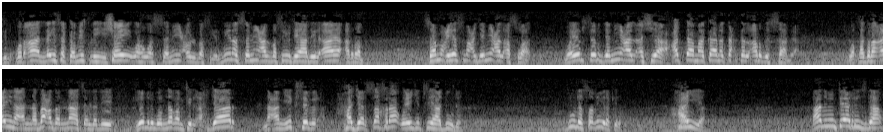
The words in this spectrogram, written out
في القرآن ليس كمثله شيء وهو السميع البصير. من السميع البصير في هذه الآية؟ الرب. سمع يسمع جميع الأصوات ويبصر جميع الأشياء حتى ما كان تحت الأرض السابعة. وقد رأينا أن بعض الناس الذي يضرب اللغم في الأحجار نعم يكسر حجر صخرة ويجد فيها دودة. دودة صغيرة كده. حية. هذه من فين رزقها؟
